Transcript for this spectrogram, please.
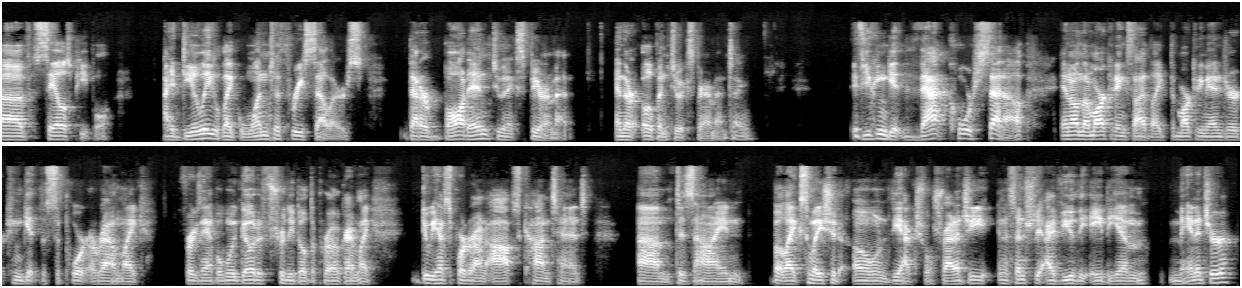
of salespeople, ideally like one to three sellers that are bought into an experiment and they're open to experimenting. If you can get that core set up, and on the marketing side, like the marketing manager can get the support around, like, for example, when we go to truly build the program, like, do we have support around ops, content, um, design, but like somebody should own the actual strategy. And essentially, I view the ABM manager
